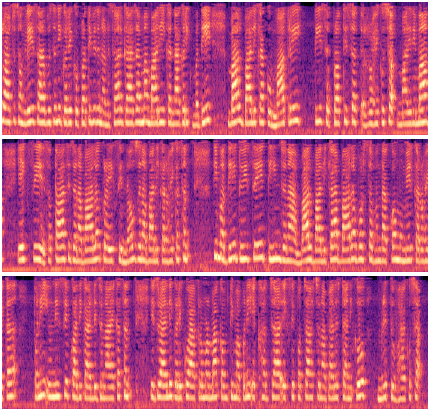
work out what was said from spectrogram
राष्ट्रसंघले सार्वजनिक गरेको प्रतिवेदन अनुसार गाजामा मारिएका नागरिक मध्ये बाल बालिकाको मात्रै तीस प्रतिशत रहेको छ। मारिनेमा एक सय सतासी जना बालक र एक सय नौ जना बालिका रहेका छन्। तीमध्ये दुई सय तीन जना बाल बालिका बाह्र वर्षभन्दा कम उमेरका रहेका पनि युनिसेफका अधिकारीले जनाएका छन्। इजरायलले गरेको आक्रमणमा कम्तीमा पनि एक हजार एक सय पचास जना प्यालेस्टाइनीको मृत्यु भएको छ।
